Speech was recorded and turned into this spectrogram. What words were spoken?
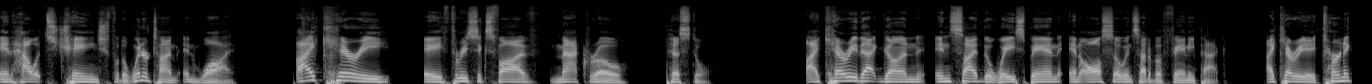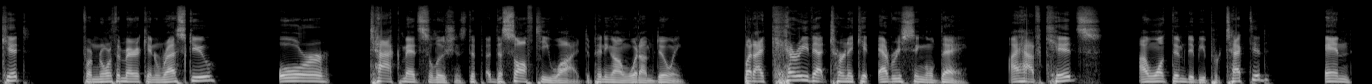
and how it's changed for the wintertime and why. I carry a 365 macro pistol. I carry that gun inside the waistband and also inside of a fanny pack. I carry a tourniquet from North American Rescue or TACMED Solutions, the, the soft TY, depending on what I'm doing. But I carry that tourniquet every single day. I have kids. I want them to be protected. And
